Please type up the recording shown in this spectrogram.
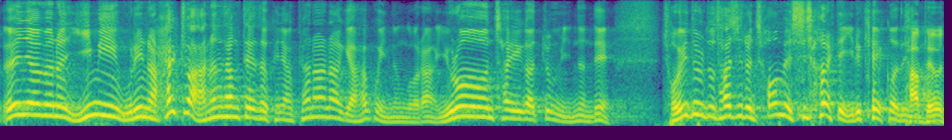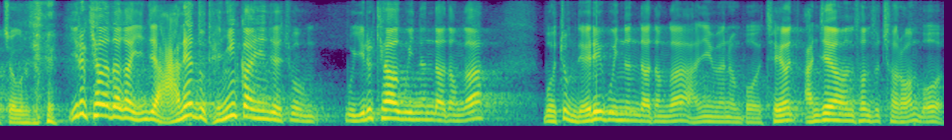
왜냐면은 이미 우리는 할 줄 아는 상태에서 그냥 편안하게 하고 있는 거랑 이런 차이가 좀 있는데 저희들도 사실은 처음에 시작할 때 이렇게 했거든요. 다 배웠죠, 그렇게. 이렇게 하다가 이제 안 해도 되니까 이제 좀 뭐 이렇게 하고 있는다던가 뭐 좀 내리고 있는다던가 아니면은 뭐 재현 안재현 선수처럼 뭐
